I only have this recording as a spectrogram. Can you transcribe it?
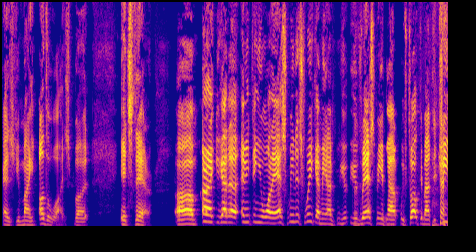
as you might otherwise, but it's there. Um, all right, you got uh, anything you want to ask me this week? I mean, I've, you, have asked me about. We've talked about the Jeep,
